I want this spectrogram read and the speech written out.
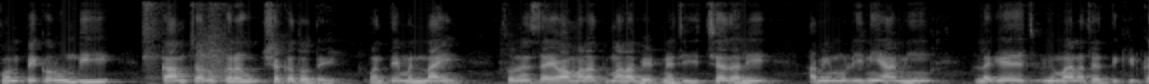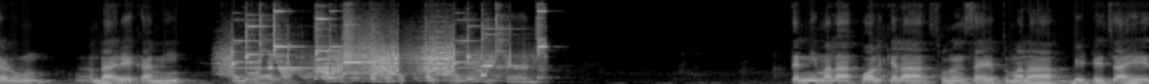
फोनपे करून बी काम चालू करू शकत होते पण ते म्हण नाही. सोनल साहेब आम्हाला तुम्हाला भेटण्याची इच्छा झाली. आम्ही मुलींनी आम्ही लगेच विमानाचं तिकीट काढून डायरेक्ट आम्ही त्यांनी मला कॉल केला सोनल साहेब तुम्हाला भेटायचं आहे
